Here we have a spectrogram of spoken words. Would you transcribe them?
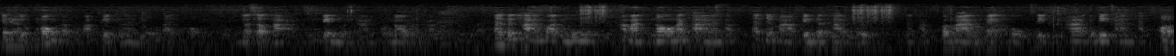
จะเกี่ยวข้องกับความเป็นประชาธิปไตยของรัฐสภาซึ่งเป็นหน่วยงานของเรานะครับท่านประธานวันมุงอามัดนอมัทานะครับท่านจะมาเป็นประธานเปิดนะครับ ประมาณ8โมง45จะมีการถ่ายทอด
